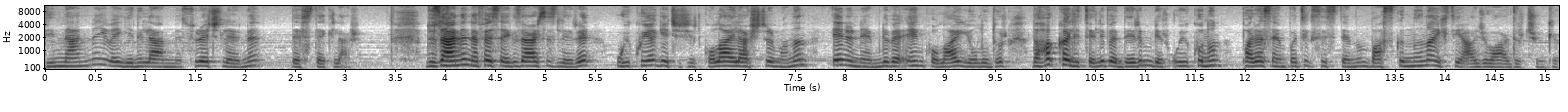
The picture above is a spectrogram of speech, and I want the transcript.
dinlenme ve yenilenme süreçlerini destekler. Düzenli nefes egzersizleri uykuya geçişi kolaylaştırmanın en önemli ve en kolay yoludur. Daha kaliteli ve derin bir uykunun parasempatik sistemin baskınlığına ihtiyacı vardır çünkü.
